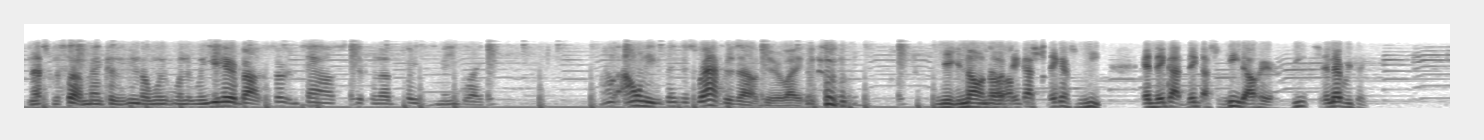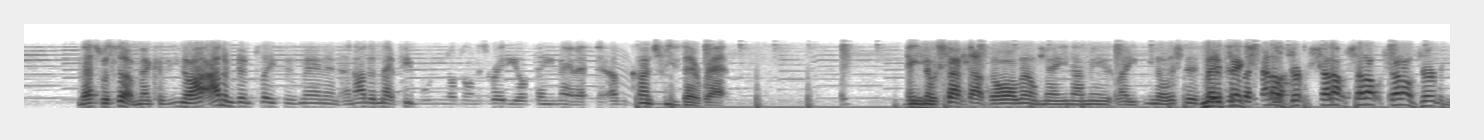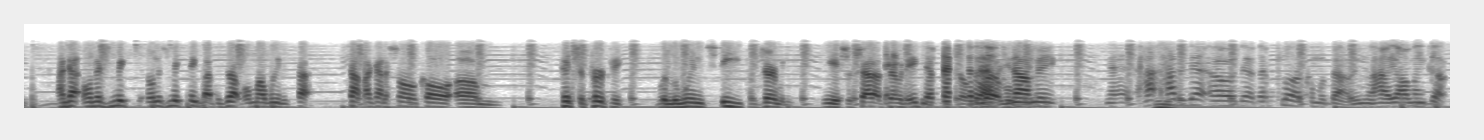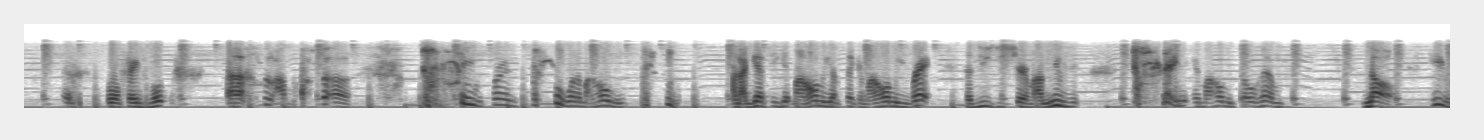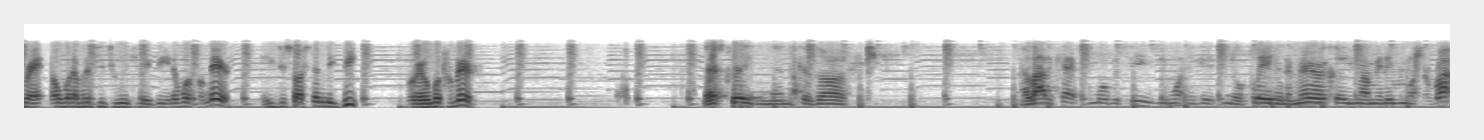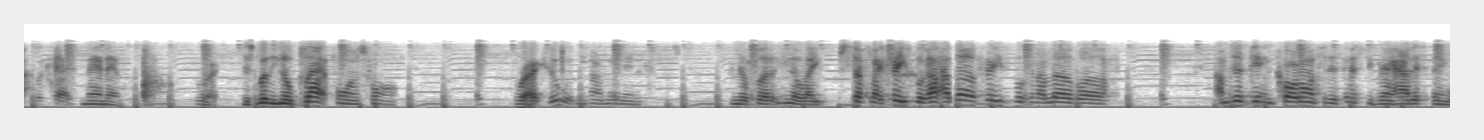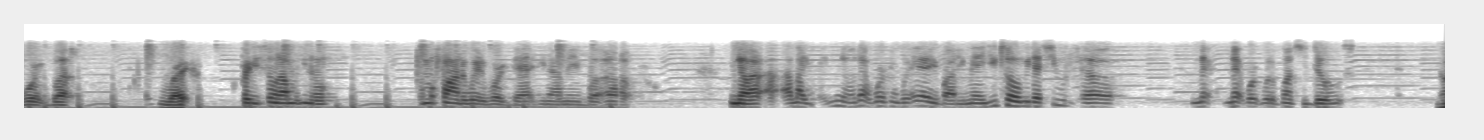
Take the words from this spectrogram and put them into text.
That's what's up, man. Because you know when, when when you hear about certain towns, different other places, man, you be like, I don't- even think there's rappers out there. Like, Yeah, you know, no, No. they got they got some heat, and they got they got some heat out here, beats and everything. that's what's up, man. Because you know I, I done been places, man, and, and I done met people, you know, doing this radio thing, man, at the other countries that rap. And you know, shout out to all them, man. You know what I mean? Like, you know, it's just Matter of fact, like, shout out, Ger- shout out, shout out, shout out Germany. I got on this mix on this mixtape about to drop on my way to top. Top, I got a song called um, "Picture Perfect" with Lewin Steve from Germany. Yeah, so shout out to Germany. They definitely show love. you know what I mean? Man, how, how did that uh that, that plug come about? You know how y'all link up? on Facebook. Uh, uh, he was friends with one of my homies, and I guess he get my homie. I'm thinking my homie Rex because he used to share my music, and my homie told him, no, he rat or whatever the situation may be, and it went from there. And he just started sending me beats, and it went from there. That's crazy, man, because uh, a lot of cats from overseas be wanting to get, you know, played in America. You know what I mean? They be wanting to rock with cats, man. And Right. there's really no platforms for them Right. to do it. You know what I mean? And you know, for you know, like stuff like Facebook. I, I love Facebook, and I love. uh I'm just getting caught on to this Instagram, how this thing works, but Right. pretty soon I'm, you know, I'm gonna find a way to work that. You know what I mean? But uh, you know, I, I like, you know, that working with everybody, man. You told me that you uh net, network with a bunch of dudes.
